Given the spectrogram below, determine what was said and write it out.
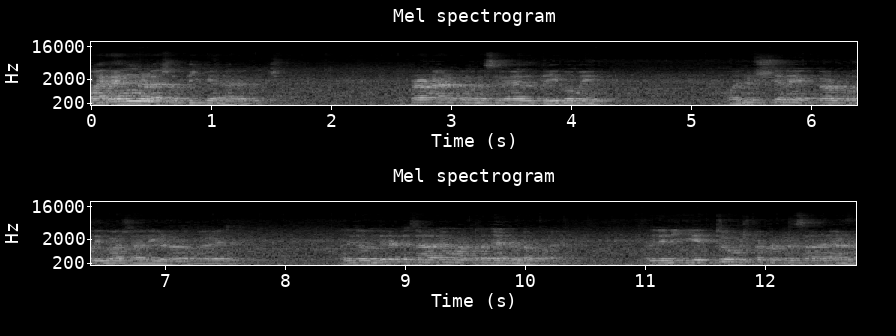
മരങ്ങളെ ശ്രദ്ധിക്കാൻ ആരംഭിച്ചു. അപ്പോഴാണ് അയാൾക്ക് മനസ്സിലായത് ദൈവമേ മനുഷ്യനേക്കാൾ പ്രതിഭാശാലികളാണ് മരങ്ങൾ അതിൽ ഒന്ന് രണ്ട് സാധനം മാത്രം ഞാൻ ഇവിടെ പറയാം അതിലെനിക്ക് ഏറ്റവും ഇഷ്ടപ്പെട്ട സാധനമാണ്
